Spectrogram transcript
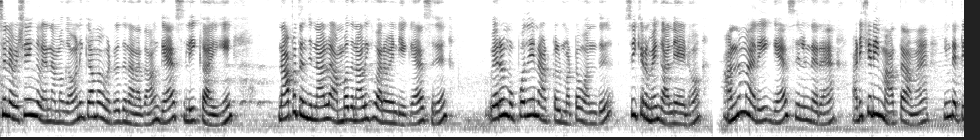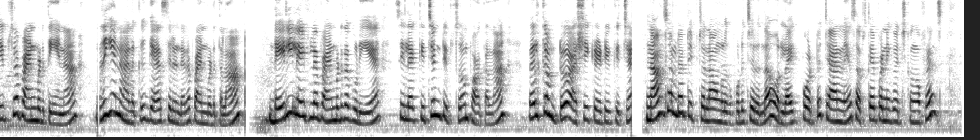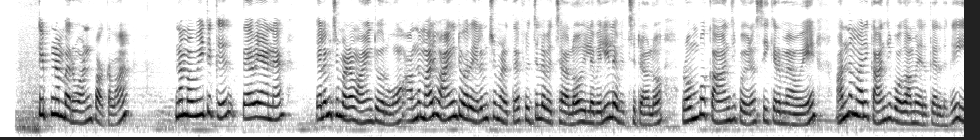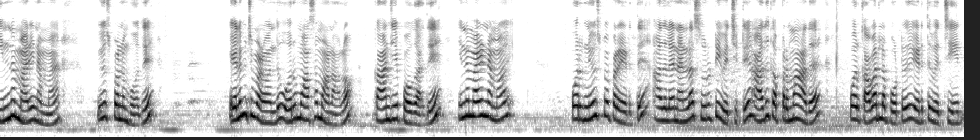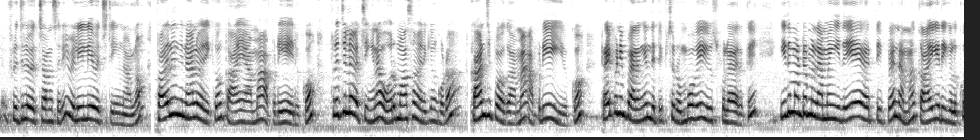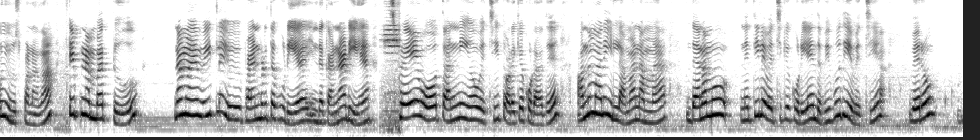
சில விஷயங்களை நம்ம கவனிக்காமல் விடுறதுனால தான் கேஸ் லீக் ஆகி நாற்பத்தஞ்சு நாள் ஐம்பது நாளைக்கு வர வேண்டிய கேஸு வெறும் முப்பதே நாட்கள் மட்டும் வந்து சீக்கிரமே காலியாயிடும் அந்த மாதிரி கேஸ் சிலிண்டரை அடிக்கடி மாற்றாமல் இந்த டிப்ஸை பயன்படுத்திங்கன்னா அதிக நாளுக்கு கேஸ் சிலிண்டரை பயன்படுத்தலாம். டெய்லி லைஃப்பில் பயன்படுத்தக்கூடிய சில கிச்சன் டிப்ஸும் பார்க்கலாம். Welcome to Ashi creative kitchen நான் சொல்கிற டிப்ஸ் எல்லாம் உங்களுக்கு பிடிச்சிருந்தா ஒரு லைக் போட்டு சேனலையும் சப்ஸ்கிரைப் பண்ணி வச்சுக்கோங்க ஃப்ரெண்ட்ஸ் டிப் நம்பர் ஒன் பார்க்கலாம். நம்ம வீட்டுக்கு தேவையான எலுமிச்சம்பழம் வாங்கிட்டு வருவோம். அந்த மாதிரி வாங்கிட்டு வர எலுமிச்சம்பழத்தை ஃப்ரிட்ஜில் வச்சாலோ இல்லை வெளியில் வச்சுட்டாலோ ரொம்ப காஞ்சி போயிடும் சீக்கிரமாகவே அந்த மாதிரி காஞ்சி போகாமல் இருக்கிறதுக்கு இந்த மாதிரி நம்ம யூஸ் பண்ணும்போது எலுமிச்சம்பழம் வந்து ஒரு மாதம் ஆனாலும் காஞ்சே போகாது. இந்த மாதிரி நம்ம ஒரு நியூஸ் பேப்பரை எடுத்து அதில் நல்லா சுருட்டி வச்சுட்டு அதுக்கப்புறமா அதை ஒரு கவரில் போட்டு எடுத்து வச்சு ஃப்ரிட்ஜில் வச்சாலும் சரி வெளியிலே வச்சிட்டிங்கனாலும் பதினஞ்சு நாள் வரைக்கும் காயாமல் அப்படியே இருக்கும். ஃப்ரிட்ஜில் வச்சிங்கன்னா ஒரு மாதம் வரைக்கும் கூட காஞ்சி போகாமல் அப்படியே இருக்கும். ட்ரை பண்ணி பாருங்கள் இந்த டிப்ஸ் ரொம்பவே யூஸ்ஃபுல்லாக இருக்குது இது மட்டும் இல்லாமல் இதே டிப்பை நம்ம காய்கறிகளுக்கும் யூஸ் பண்ணலாம். டிப் நம்பர் டூ நம்ம வீட்டில் பயன்படுத்தக்கூடிய இந்த கண்ணாடியை ஸ்ப்ரேவோ தண்ணியோ வச்சு துடைக்கக்கூடாது. அந்த மாதிரி இல்லாமல் நம்ம தினமும் நெத்தியில் வச்சுக்கக்கூடிய இந்த விபூதியை வச்சு வெறும்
